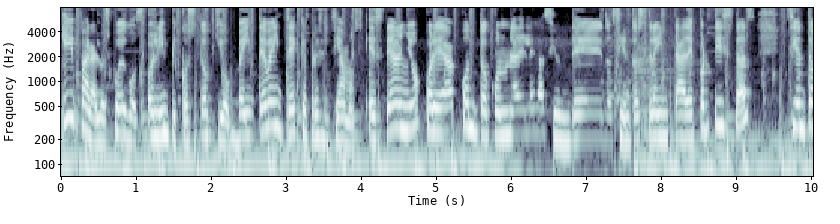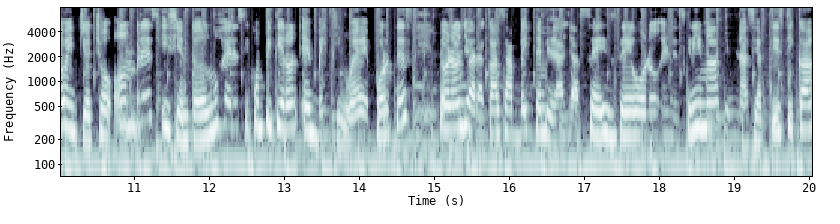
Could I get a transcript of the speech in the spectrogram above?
Y para los Juegos Olímpicos Tokio 2020 que presenciamos este año, Corea contó con una delegación de 230 deportistas, 128 hombres y 102 mujeres que compitieron en 29 deportes. Lograron llevar a casa 20 medallas, 6 de oro en esgrima, gimnasia artística,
